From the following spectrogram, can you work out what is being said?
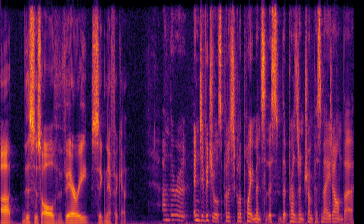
Uh, this is all very significant. And there are individuals, political appointments that this that President Trump has made, aren't there,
